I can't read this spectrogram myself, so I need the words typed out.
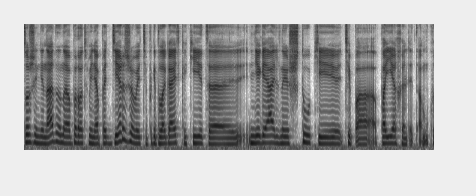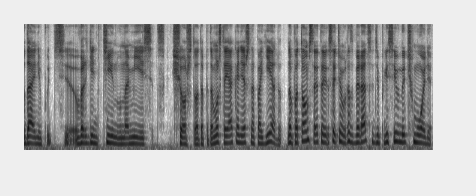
тоже не надо, наоборот, меня поддерживать и предлагать какие-то нереальные штуки, типа, поехали там куда-нибудь в Аргентину на месяц, еще что-то, потому что я, конечно, поеду, но потом с, этой, с этим разбираться депрессивной чмоне.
